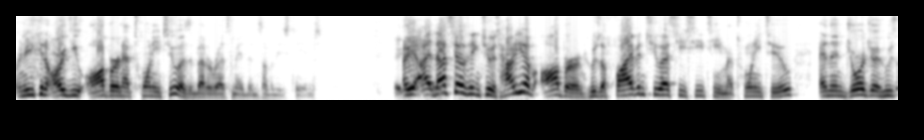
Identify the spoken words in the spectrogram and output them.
I mean, you can argue Auburn at 22 has a better resume than some of these teams. I mean, I, that's the other thing too is how do you have Auburn, who's a five and two SEC team at 22, and then Georgia, who's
